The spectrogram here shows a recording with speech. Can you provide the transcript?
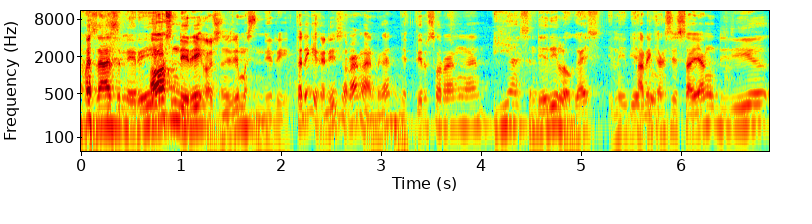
masalah sendiri. Oh, sendiri. Oh, sendiri mah sendiri. Tadi kayak tadi sorangan kan, nyetir sorangan. Iya sendiri loh guys. Ini dia Hari tuh. kasih sayang di dia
